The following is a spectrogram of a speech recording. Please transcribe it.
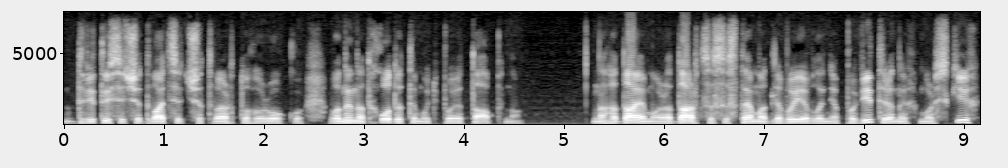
2024 року. Вони надходитимуть поетапно. Нагадаємо, радар це система для виявлення повітряних, морських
